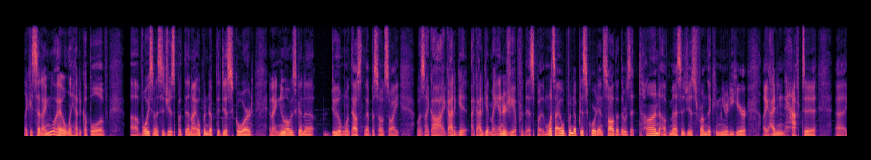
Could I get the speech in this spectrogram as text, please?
like i said i knew i only had a couple of uh, voice messages, but then I opened up the Discord and I knew I was gonna do the 1000th episode, so I was like, "Oh, I gotta get, I gotta get my energy up for this." But once I opened up Discord and saw that there was a ton of messages from the community here, like I didn't have to uh,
